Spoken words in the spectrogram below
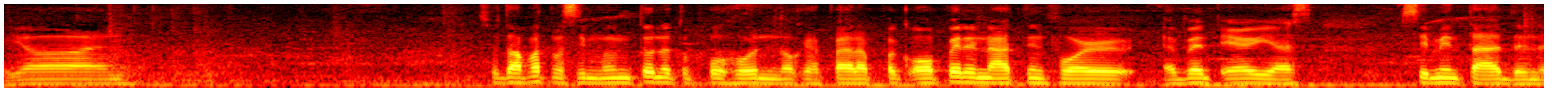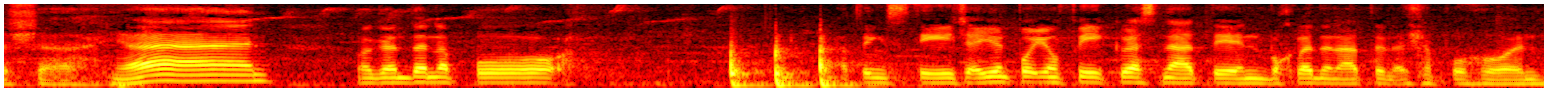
Ayan. So dapat masimunto na tupuhon no? Kaya para pag open na natin for event areas, simentado na siya. Yan. Maganda na po ating stage. Ayun po yung fake grass natin. Bukla na natin na siya puhon.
